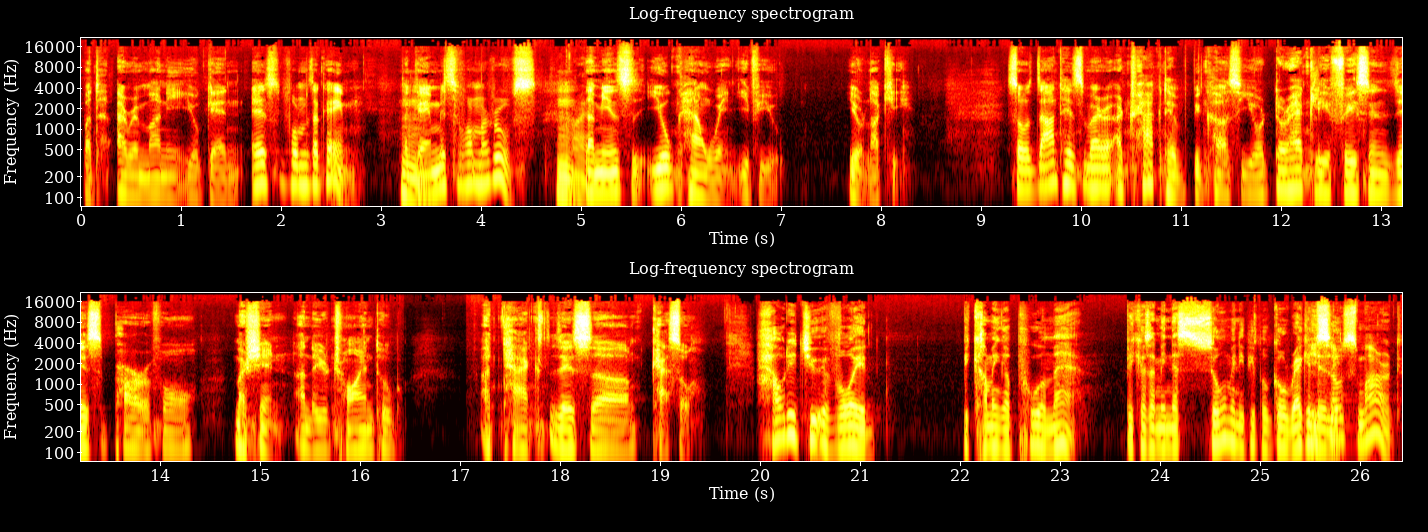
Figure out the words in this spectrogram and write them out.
but every money you gain is from the game. The game is from the rules. That means you can win if you you're lucky. So that is very attractive because you're directly facing this powerful machine and you're trying to attack this uh, castle. How did you avoid becoming a poor man? Because I mean, there's so many people go regularly. He's so smart.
